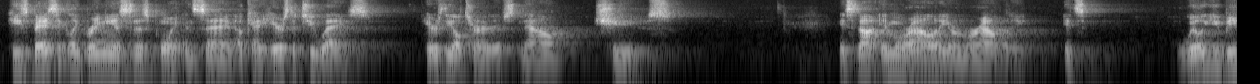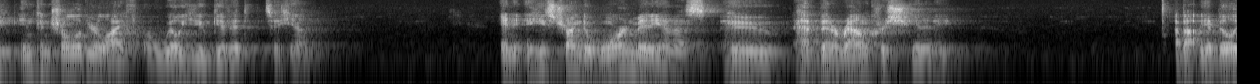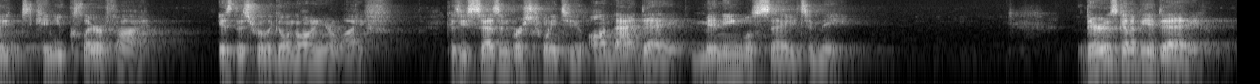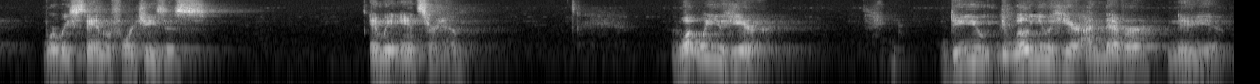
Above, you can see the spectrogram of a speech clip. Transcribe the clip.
He's basically bringing us to this point and saying, okay, here's the two ways, here's the alternatives. Now choose. It's not immorality or morality. It's will you be in control of your life or will you give it to Him? And he's trying to warn many of us who have been around Christianity about the ability to, can you clarify, is this really going on in your life? Because he says in verse 22, on that day, many will say to me, there is going to be a day where we stand before Jesus and we answer him. What will you hear? Do you will you hear I never knew you?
